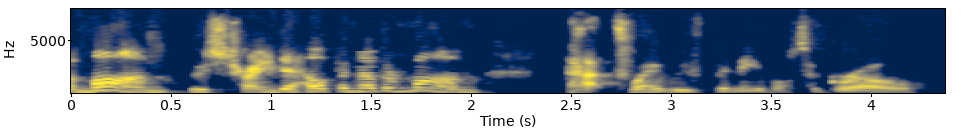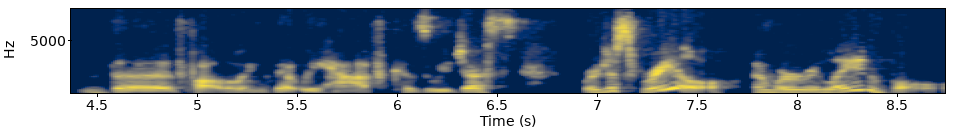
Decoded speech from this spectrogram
a mom who's trying to help another mom that's why we've been able to grow the following that we have because we just we're just real and we're relatable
